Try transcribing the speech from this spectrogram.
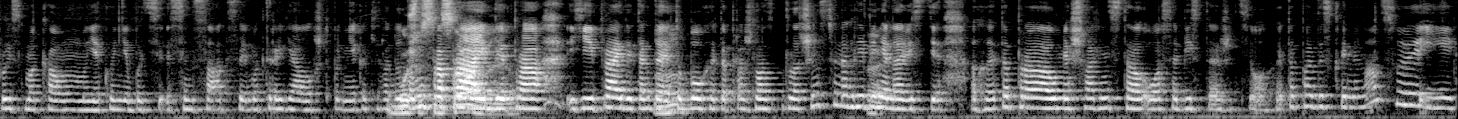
прысмакам якой-небудзь сенсацыі матэрыялу чтобы некалькі гадоў пра прайды пра гей прайды так далее. То бог гэта пра злачынстве на глебе ненавісці гэта пра ўмяшальніцтва ў асабістае жыццё гэта пра дыскрымінацыю і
